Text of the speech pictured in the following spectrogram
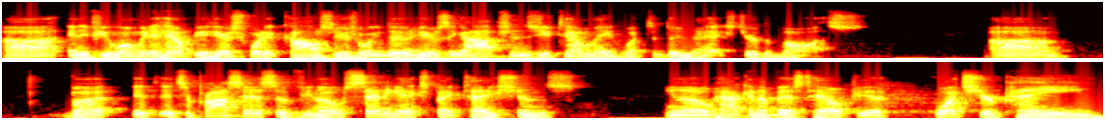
Uh, and if you want me to help you, here's what it costs, and here's what we can do, and here's the options. You tell me what to do next. You're the boss. Um, but it, it's a process of you know setting expectations. You know, how can I best help you? What's your pain?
